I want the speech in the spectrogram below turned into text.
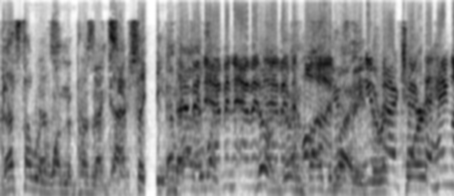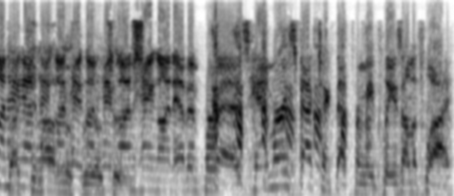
That's not what That's, we won the presidency. Actually, and that, by the way, Evan, Evan, no, Evan, and hold on. way, Can you the fact check that? Hang on, hang on, hang on, hang on, hang on, hang on, Evan Perez. Hammers, fact check that for me, please, on the fly.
